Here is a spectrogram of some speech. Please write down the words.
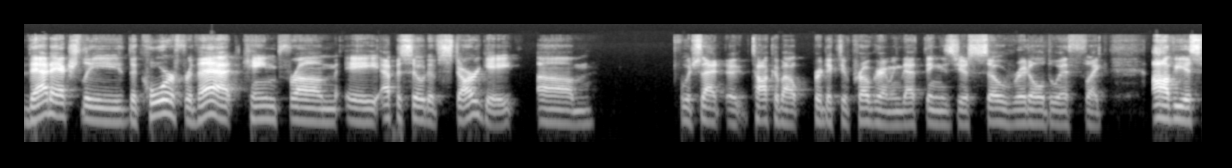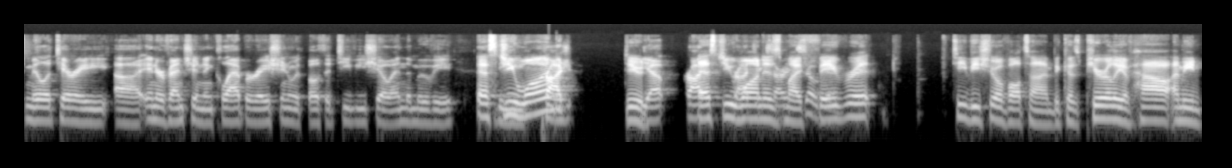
that actually the core for that came from a episode of Stargate, um, which that uh, talk about predictive programming. That thing is just so riddled with like obvious military uh, intervention and collaboration with both the TV show and the movie. SG One, dude. Yep. Pro- SG One is my so favorite good. TV show of all time because purely of how I mean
